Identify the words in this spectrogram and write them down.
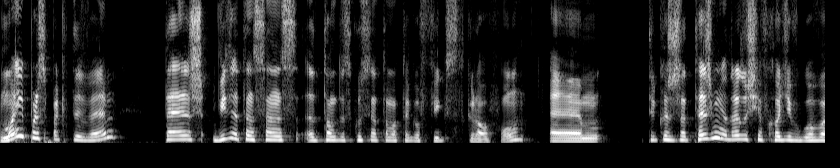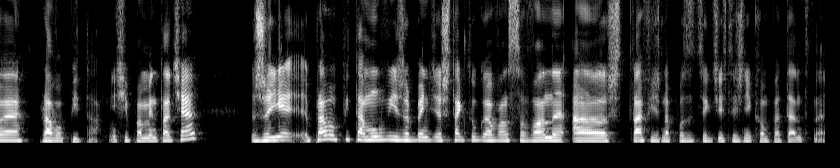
Z mojej perspektywy też widzę ten sens, e, tą dyskusję na temat tego fixed growthu, um, tylko że też mi od razu się wchodzi w głowę prawo Pita. Jeśli pamiętacie, że je, prawo Pita mówi, że będziesz tak długo awansowany, aż trafisz na pozycję, gdzie jesteś niekompetentny.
